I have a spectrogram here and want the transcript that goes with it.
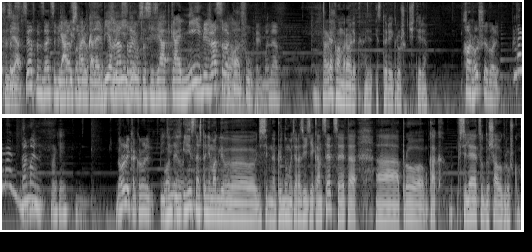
С азиат. с азиатом, называется Я обычно смотрю, когда белые дерутся с азиатками. Межрасовое кунг-фу, как бы, да. Как вам ролик «И- «История игрушек 4»? Хороший ролик. Нормально. Нормально. Окей. Ролик как ролик. Еди-. Единственное, что не могли э, действительно придумать о развитии концепции, это а, про как вселяется душа в игрушку.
